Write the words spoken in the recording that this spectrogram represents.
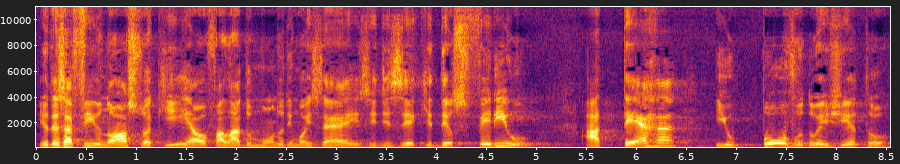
E o desafio nosso aqui, ao falar do mundo de Moisés e dizer que Deus feriu a terra e o povo do Egito,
